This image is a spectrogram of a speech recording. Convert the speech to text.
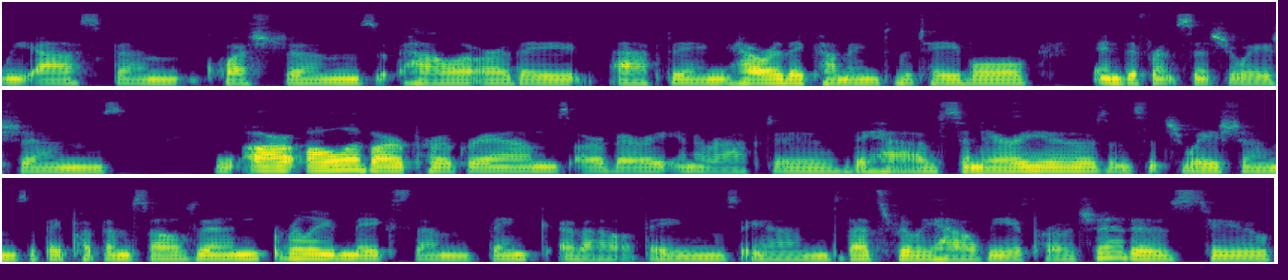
we ask them questions how are they acting how are they coming to the table in different situations our, all of our programs are very interactive. They have scenarios and situations that they put themselves in. It really makes them think about things and that's really how we approach it is to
